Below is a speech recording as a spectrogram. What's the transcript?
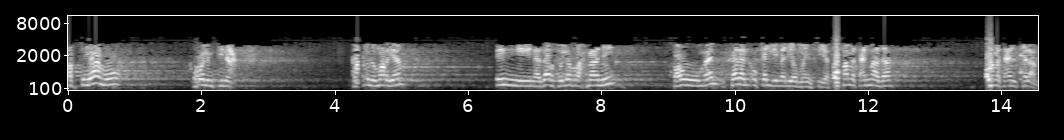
الصيام هو الامتناع. تقول مريم إني نذرت للرحمن صوما فلن أكلم اليوم إنسيا فصامت عن ماذا؟ صامت عن الكلام.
